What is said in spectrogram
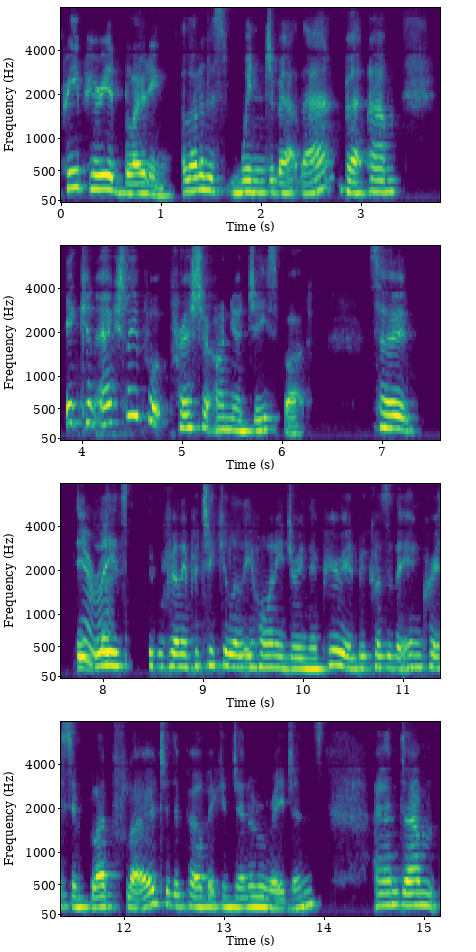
pre-period bloating. A lot of us whinge about that, but um, it can actually put pressure on your G spot. So it Yeah, right. leads to people feeling particularly horny during their period because of the increase in blood flow to the pelvic and genital regions. And um,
